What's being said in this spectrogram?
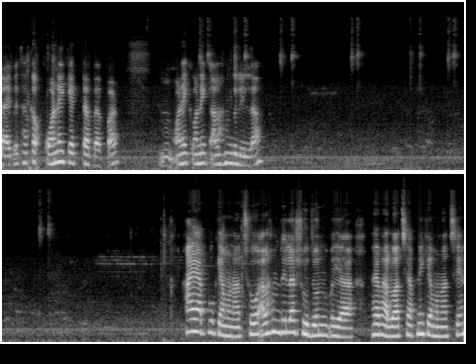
লাইভে থাকা অনেক একটা ব্যাপার। অনেক অনেক আলহামদুলিল্লাহ। হাই আপু, কেমন আছো? আলহামদুলিল্লাহ, সুজন ভাইয়া, ভাই ভালো আছে। আপনি কেমন আছেন?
